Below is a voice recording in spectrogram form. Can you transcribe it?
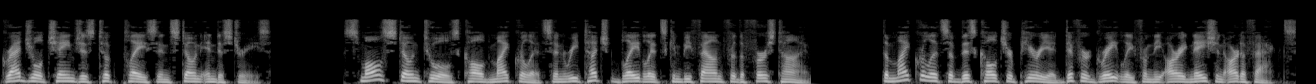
gradual changes took place in stone industries. Small stone tools called microliths and retouched bladelets can be found for the first time. The microliths of this culture period differ greatly from the Aurignacian artifacts.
